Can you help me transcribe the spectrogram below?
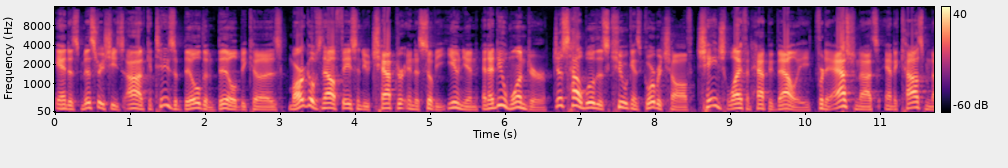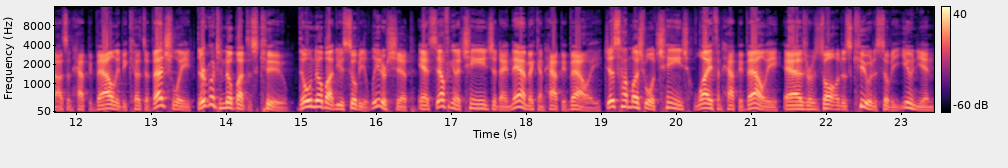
and this mystery she's on continues to build and build because Margo's now facing a new chapter in the Soviet Union, and I do wonder just how will this coup against Gorbachev change life in Happy Valley for the astronauts and the cosmonauts in Happy Valley because eventually they're going to know about this coup. They'll know about new Soviet leadership, and it's definitely going to change the dynamic in Happy Valley. Just how much will change life in Happy Valley as a result of this coup in the Soviet Union?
